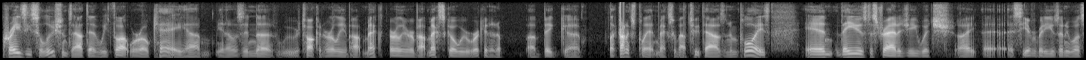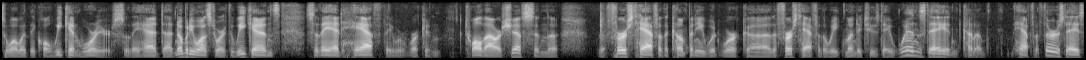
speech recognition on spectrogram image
crazy solutions out there that we thought were okay. Um, you know, it was in uh, we were talking early about Mex- earlier about Mexico. We were working in a, a big uh, electronics plant in Mexico, about 2,000 employees, and they used a strategy which I, I, see everybody use every once in a while, what they call weekend warriors. So they had uh, nobody wants to work the weekends, so they had half. They were working 12-hour shifts, and the the first half of the company would work uh, the first half of the week, Monday, Tuesday, Wednesday, and kind of half of Thursdays,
